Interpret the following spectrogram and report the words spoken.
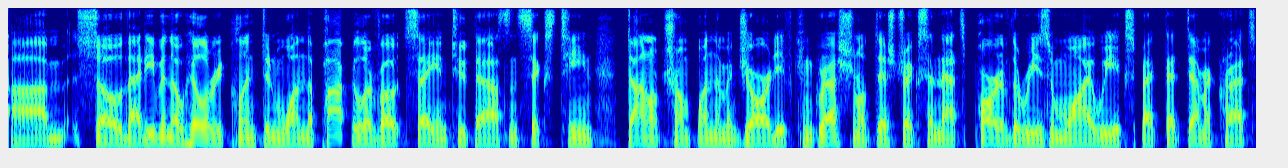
um, so that even though Hillary Clinton won the popular vote, say in 2016, Donald Trump won the majority of congressional districts, and that's part of the reason why we expect that Democrats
